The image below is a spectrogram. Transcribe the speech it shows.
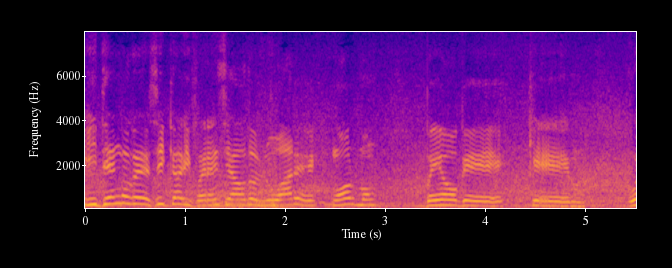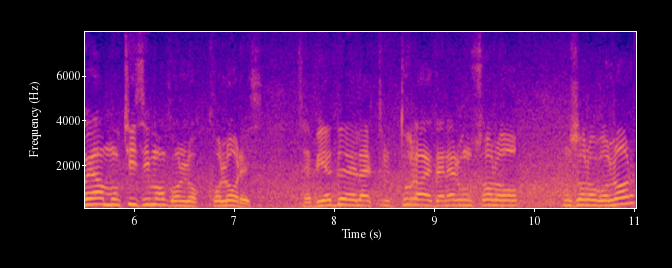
Y tengo que decir que a diferencia de otros lugares en Ormond, veo que, que juegan muchísimo con los colores. Se pierde la estructura de tener un solo, un solo color,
